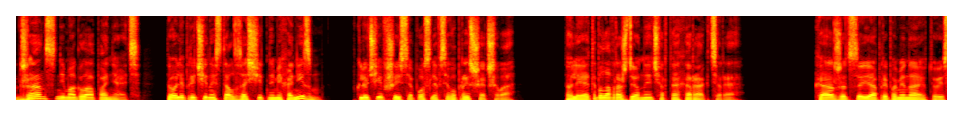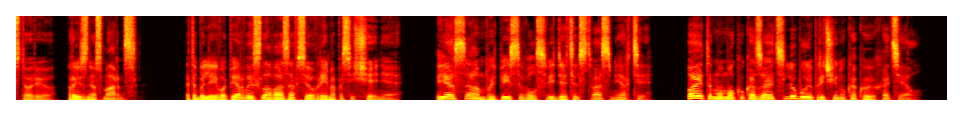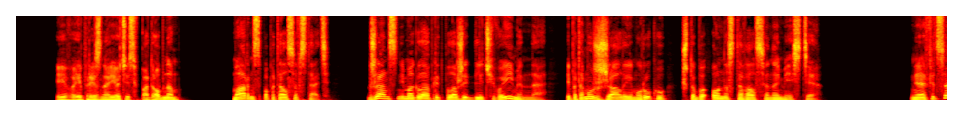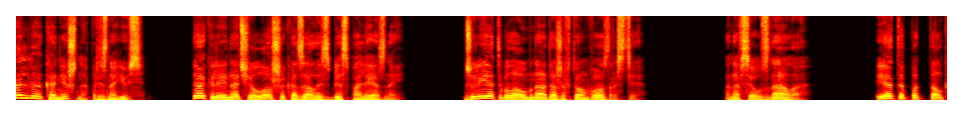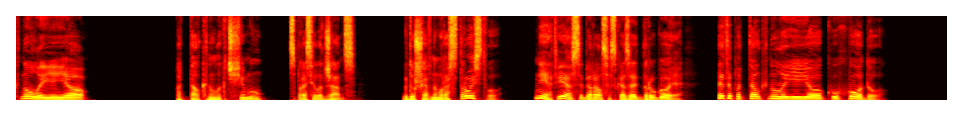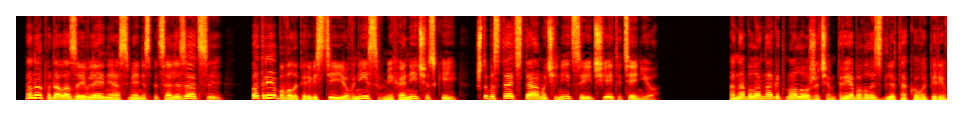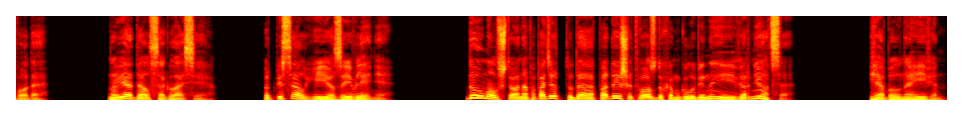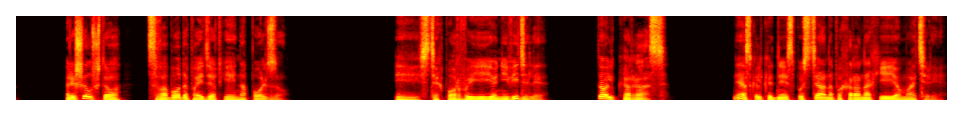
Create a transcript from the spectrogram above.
Джанс не могла понять, то ли причиной стал защитный механизм, включившийся после всего происшедшего, то ли это была врожденная черта характера. «Кажется, я припоминаю ту историю», — произнес Марнс. Это были его первые слова за все время посещения. «Я сам выписывал свидетельство о смерти, поэтому мог указать любую причину, какую хотел». «И вы признаетесь в подобном?» Марнс попытался встать. Джанс не могла предположить, для чего именно, и потому сжала ему руку, чтобы он оставался на месте. Неофициально, конечно, признаюсь. Так или иначе, ложь оказалась бесполезной. Джульетта была умна даже в том возрасте. Она все узнала, и это подтолкнуло ее... «Подтолкнуло к чему?» — спросила Джанс. «К душевному расстройству?» «Нет, я собирался сказать другое. Это подтолкнуло ее к уходу, она подала заявление о смене специализации, потребовала перевести ее вниз, в механический, чтобы стать там ученицей чьей-то тенью. Она была на год моложе, чем требовалось для такого перевода. Но я дал согласие. Подписал ее заявление. Думал, что она попадет туда, подышит воздухом глубины и вернется. Я был наивен. Решил, что свобода пойдет ей на пользу. И с тех пор вы ее не видели? Только раз. Несколько дней спустя на похоронах ее матери.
